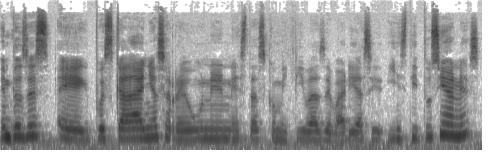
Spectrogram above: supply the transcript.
Entonces, eh, pues cada año se reúnen estas comitivas de varias instituciones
